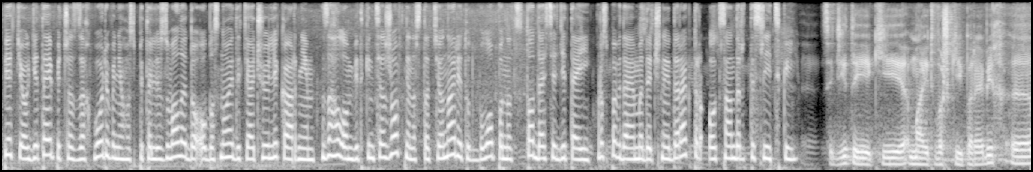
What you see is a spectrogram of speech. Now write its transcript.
П'ятьох дітей під час захворювання госпіталізували до обласної дитячої лікарні. Загалом від кінця жовтня на стаціонарі тут було понад 110 дітей, розповідає медичний директор Олександр Тесліцький. Це діти, які мають важкий перебіг е,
